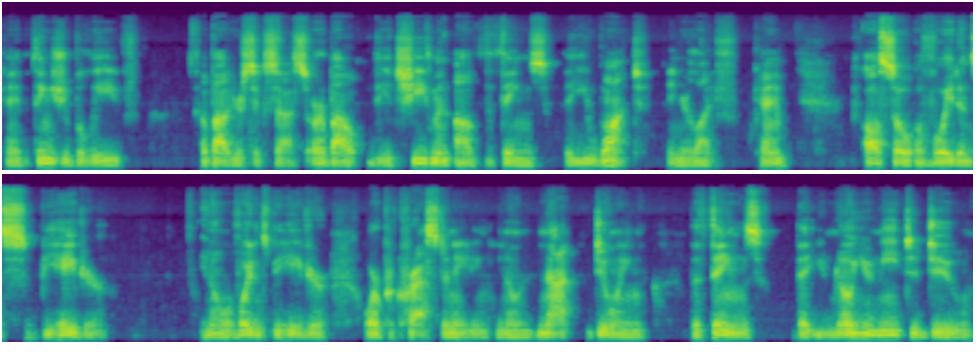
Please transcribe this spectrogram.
Okay. The things you believe about your success or about the achievement of the things that you want in your life. Okay also avoidance behavior. You know avoidance behavior or procrastinating you know not doing the things that you know you need to do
